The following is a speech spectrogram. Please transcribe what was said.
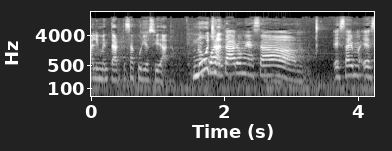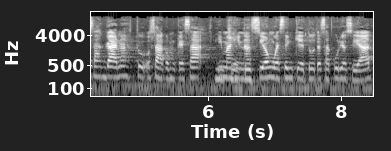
alimentarte esa curiosidad. Muchas esa, esa, esas ganas, o sea, como que esa imaginación o esa inquietud, esa curiosidad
